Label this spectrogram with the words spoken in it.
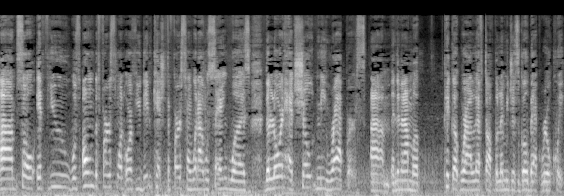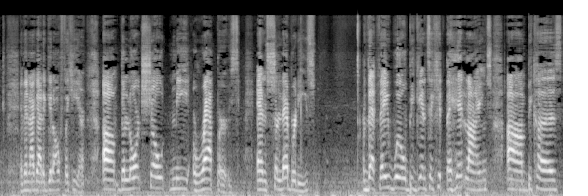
Um, so if you was on the first one or if you didn't catch the first one, what I was saying was the Lord had showed me rappers. Um, and then I'm a pick up where I left off, but let me just go back real quick. And then I got to get off of here. Um, the Lord showed me rappers and celebrities that they will begin to hit the headlines um, because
